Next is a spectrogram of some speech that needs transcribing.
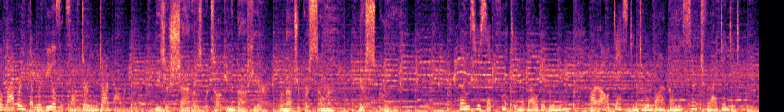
the labyrinth that reveals itself during the dark hour. These are shadows we're talking about here. Without your persona, you're screwed. Those who set foot in the Velvet Room are all destined to embark on this search for identity.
